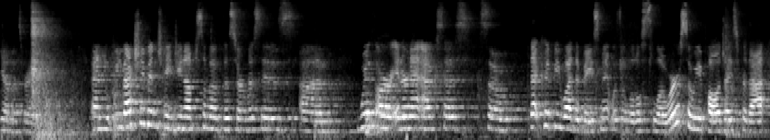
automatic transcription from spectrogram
Yeah, that's right. And we've actually been changing up some of the services um, with our internet access. So that could be why the basement was a little slower. So we apologize for that.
